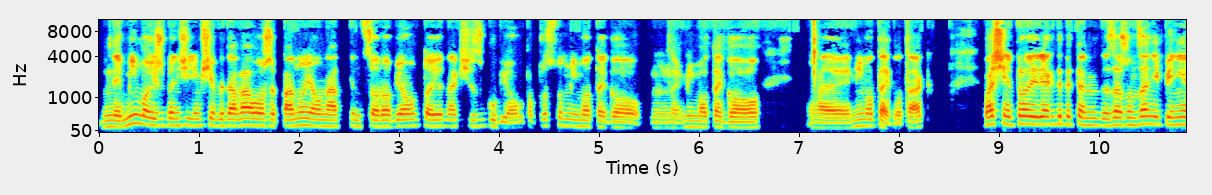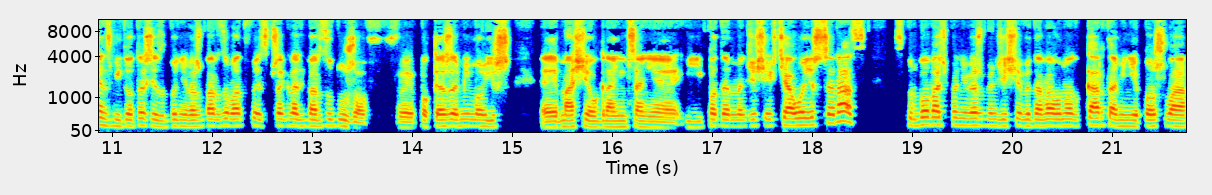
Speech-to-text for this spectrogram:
mimo iż będzie im się wydawało, że panują nad tym, co robią, to jednak się zgubią, po prostu mimo tego, mimo tego, e, mimo tego, tak? Właśnie to jak gdyby ten zarządzanie pieniędzmi to też jest, ponieważ bardzo łatwo jest przegrać bardzo dużo w pokerze, mimo iż e, ma się ograniczenie i potem będzie się chciało jeszcze raz spróbować, ponieważ będzie się wydawało, no karta mi nie poszła,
